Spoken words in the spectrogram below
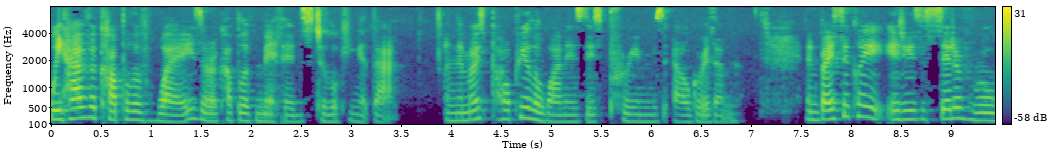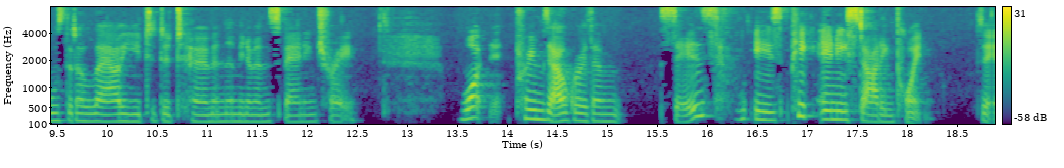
we have a couple of ways or a couple of methods to looking at that. And the most popular one is this Prim's algorithm. And basically, it is a set of rules that allow you to determine the minimum spanning tree. What Prim's algorithm says is pick any starting point. So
